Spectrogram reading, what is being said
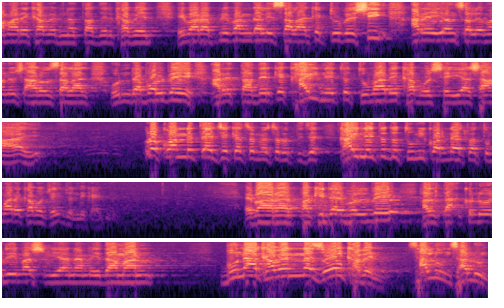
আমারে খাবেন না, তাদের খাবেন। এবার আপনি বাঙালি সালাক একটু বেশি, আর এই অঞ্চলে মানুষ আরও সালাক। উনরা বলবে, আরে তাদেরকে খাই নেই তো তোমারে খাব। সেই আশায়। ওরা কর্নেতে আছে কেচন মেচন হতেছে খাই নেই তো তুমি কর্নে আসবা, তোমারে খাব সেই জন্য খাই নি এবার আর পাখিটাই বলবে হালতা কুলুরি মাসবিয়া নামে দামান। বুনা খাবেন না জোল খাবেন। সালুন সালুন।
